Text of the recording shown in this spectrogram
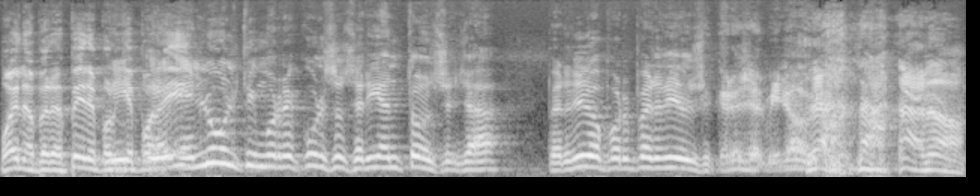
Bueno, pero espere, porque Y- por ahí. El último recurso sería entonces ya, perdido por perdido, dice, ¿querés ser mi novia? no.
